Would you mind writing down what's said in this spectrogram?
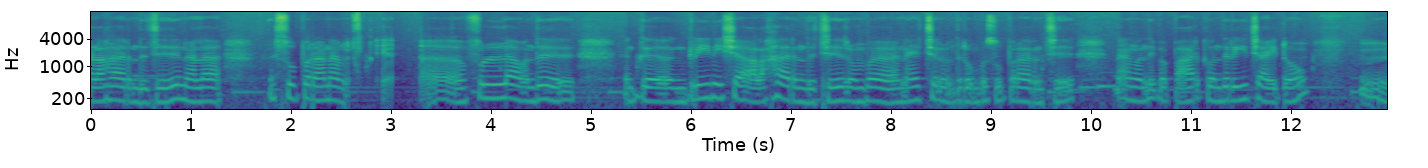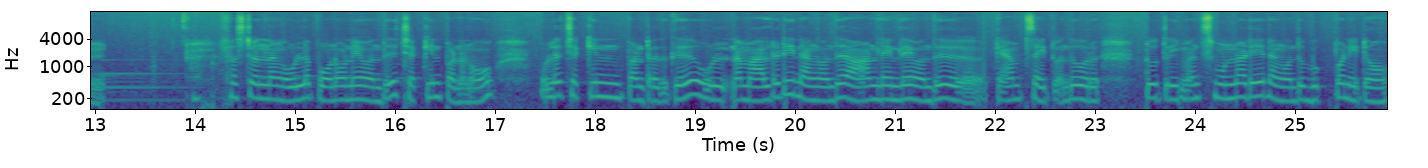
அழகாக இருந்துச்சு. நல்லா சூப்பரான ஃபுல்லாக வந்து க்ரீனிஷாக அழகாக இருந்துச்சு. ரொம்ப நேச்சர் வந்து ரொம்ப சூப்பராக இருந்துச்சு. நாங்கள் வந்து இப்போ பார்க் வந்து ரீச் ஆகிட்டோம் ஃபஸ்ட்டு வந்து நாங்கள் உள்ளே போனோடனே வந்து செக்இன் பண்ணணும். உள்ளே செக்இன் பண்ணுறதுக்கு உள் நம்ம ஆல்ரெடி நாங்கள் வந்து ஆன்லைன்லேயே வந்து கேம்ப் சைட் வந்து ஒரு டூ த்ரீ மந்த்ஸ் முன்னாடியே நாங்கள் வந்து புக் பண்ணிட்டோம்.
